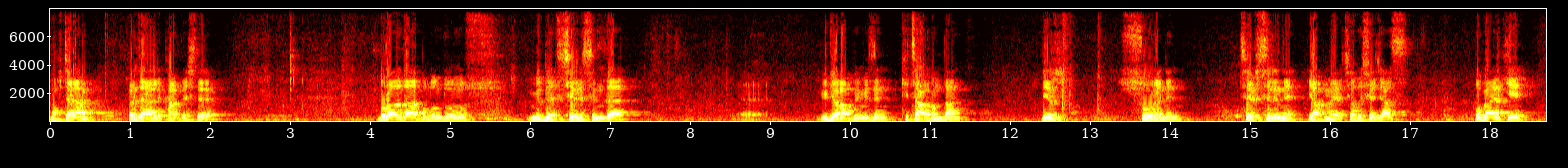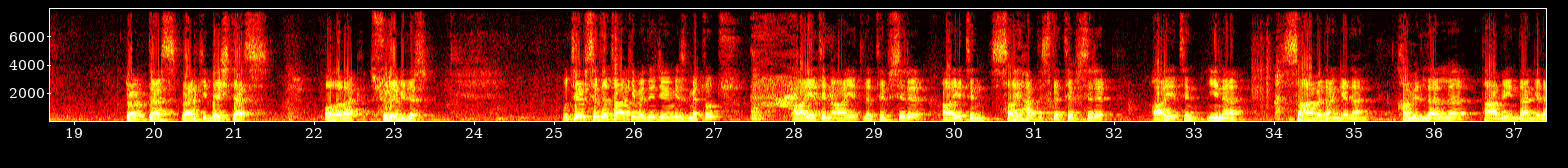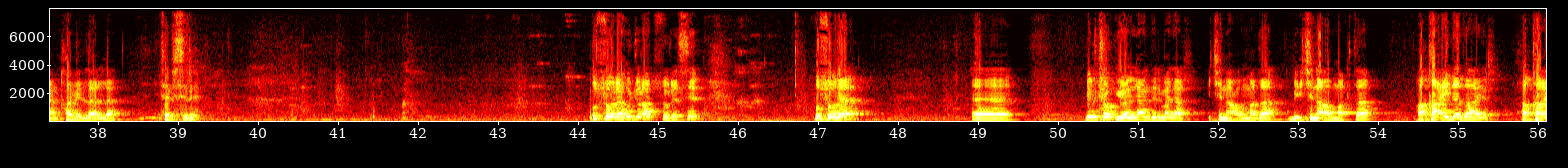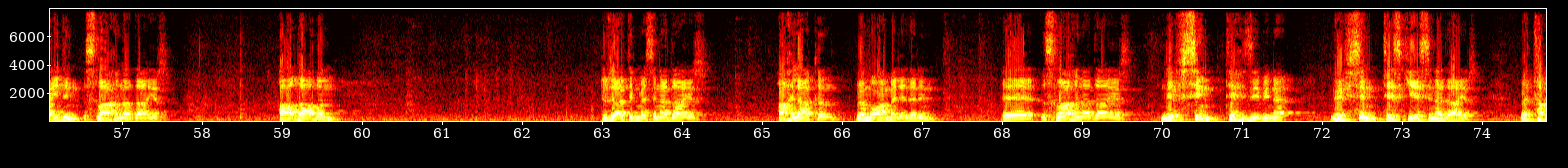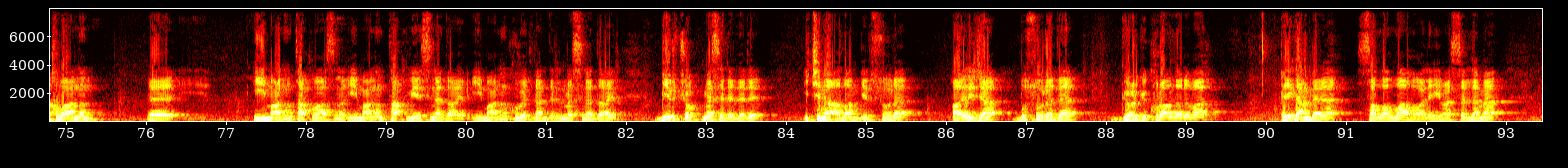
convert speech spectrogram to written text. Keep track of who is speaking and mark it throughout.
Speaker 1: Muhterem ve değerli kardeşlerim, burada bulunduğumuz müddet içerisinde e, Yüce Rabbimizin kitabından bir surenin tefsirini yapmaya çalışacağız. Bu belki 4 ders, belki 5 ders olarak sürebilir. Bu tefsirde takip edeceğimiz metot ayetin ayetle tefsiri, ayetin sahih hadisle tefsiri, ayetin yine sahabeden gelen kavillerle, tabiinden gelen kavillerle tefsiri. Bu sure Hucurat suresi. Bu sure e, birçok yönlendirmeler içine almada, bir içine almakta, akaide dair, akaidin ıslahına dair, adabın düzeltilmesine dair ahlakın ve muamelelerin e, ıslahına dair nefsin tehzibine nefsin teskiyesine dair ve takvanın e, imanın takvasına, imanın takviyesine dair, imanın kuvvetlendirilmesine dair birçok meseleleri içine alan bir sure. Ayrıca bu surede görgü kuralları var. Peygambere sallallahu aleyhi ve selleme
